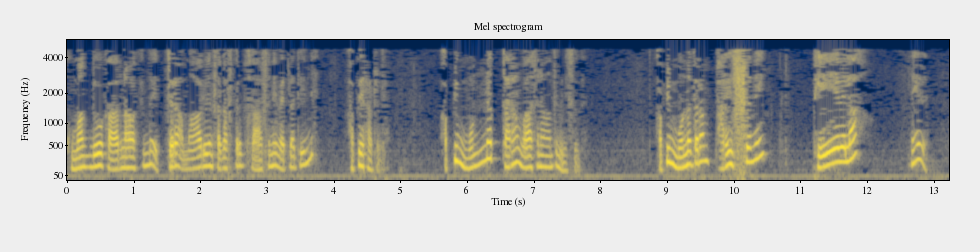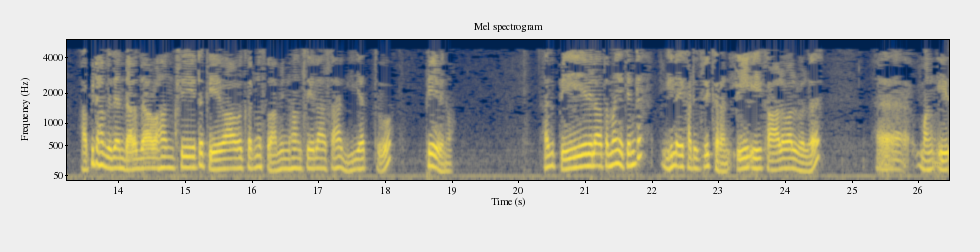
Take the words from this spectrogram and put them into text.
කුමක්දෝ කාරණාවක් හින්දා එච්චර අමාරුවෙන් සකස් කරපු ශාසනය වැටලා තින්නේ අපේ රටට. අපි මොන්න තරම් වාසනාවන්ත මිනිස්සුද? අපි මොන තරම් පරිස්සමෙන් තේ වෙලා නේද? අපිට හැබැයි දැන් දලදා වහන්සේට තේවාව කරන ස්වාමින් වහන්සේලා සහ ගියැත්තෝ පේ වෙනවා. හරි පේ වෙලා තමයි එතෙන්ට ගිහිල්ලා ඒ කටයුතු කරන්නේ. ඒ ඒ කාලවල වල මම ඒ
